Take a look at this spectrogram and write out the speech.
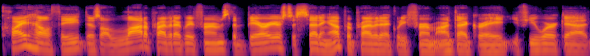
quite healthy. There's a lot of private equity firms. The barriers to setting up a private equity firm aren't that great. If you work at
